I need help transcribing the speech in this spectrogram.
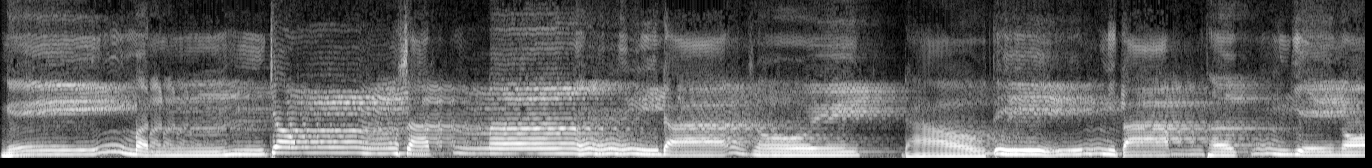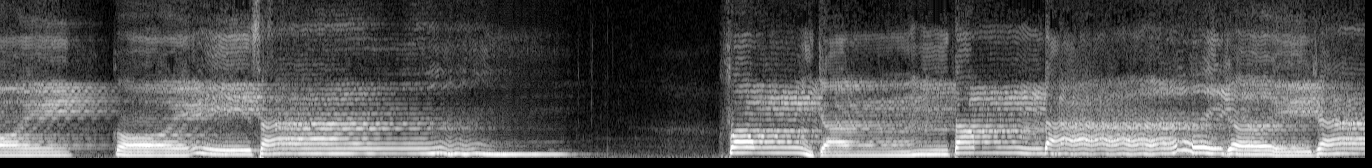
Nghĩ mình trong sạch đã rồi. Đào tiên tạm thực về ngồi, cõi xa. Phong trần tâm đã rời ra.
